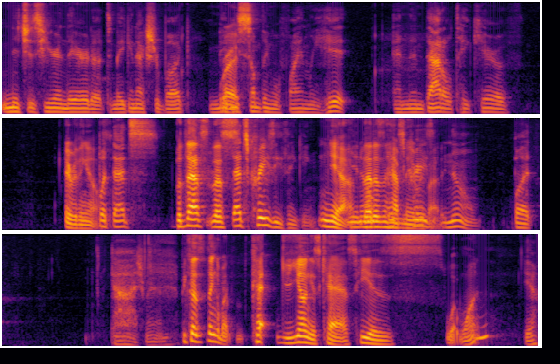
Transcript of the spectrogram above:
niches here and there to to make an extra buck. Maybe Right. something will finally hit, and then that'll take care of. Everything else. But that's but that's that's that's crazy thinking. yeah, You know, that doesn't It's happen to crazy. everybody. No, but gosh, man, Because think about it, your youngest Cass, he is what one? yeah,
